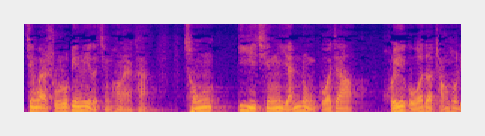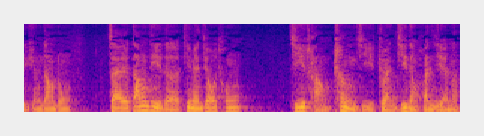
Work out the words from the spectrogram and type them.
境外输入病例的情况来看，从疫情严重国家回国的长途旅行当中，在当地的地面交通、机场乘机、转机等环节呢，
